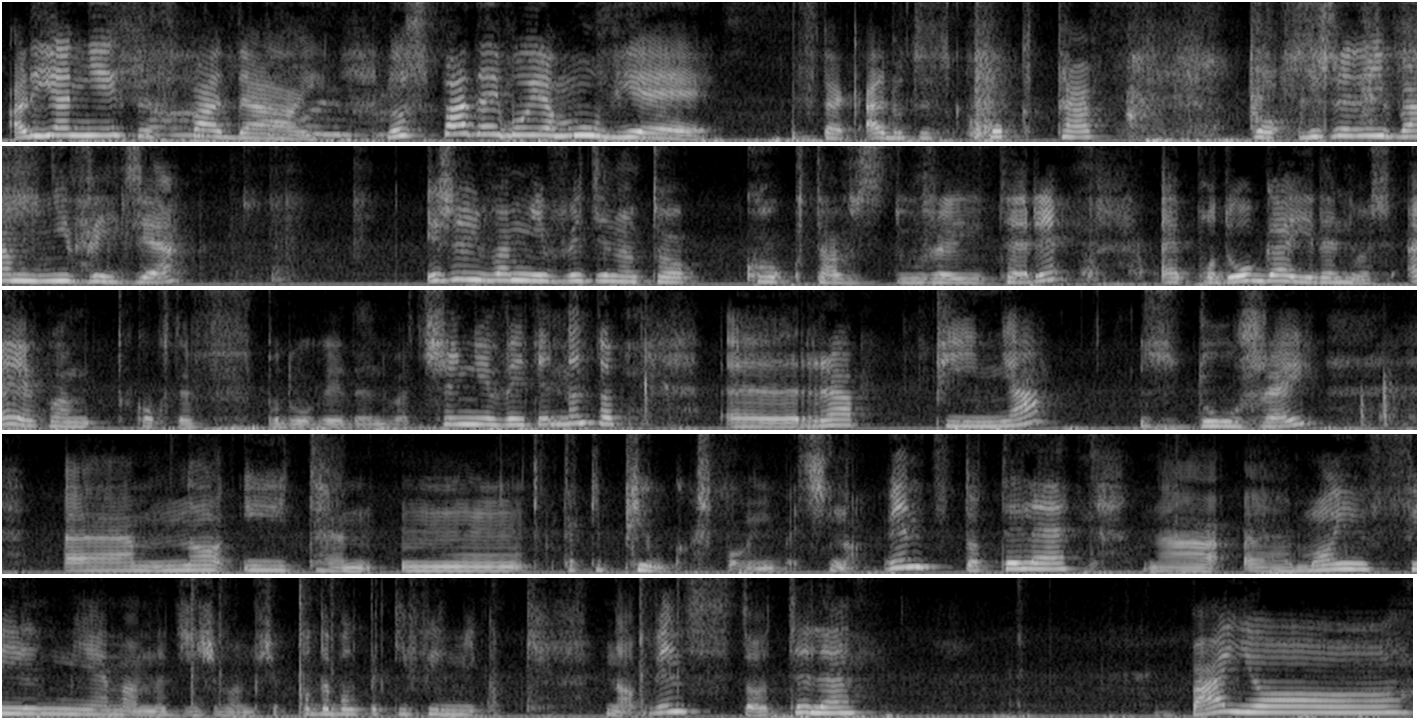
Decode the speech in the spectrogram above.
Ale ja nie chcę, spadaj. No spadaj, bo ja mówię. Więc tak, albo to jest koktaw, to jeżeli wam nie wyjdzie, jeżeli wam nie wyjdzie, no to koktaw z dużej litery, e, podłoga 1, 2, 3. A jak wam koktaw podłoga 1, 2, 3 nie wyjdzie, no to e, rapinia z dużej, Em, no i ten mm, taki piłkarz powinien być. No, więc to tyle na e, moim filmie. Mam nadzieję, że Wam się podobał taki filmik. No, więc to tyle. Bajo!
